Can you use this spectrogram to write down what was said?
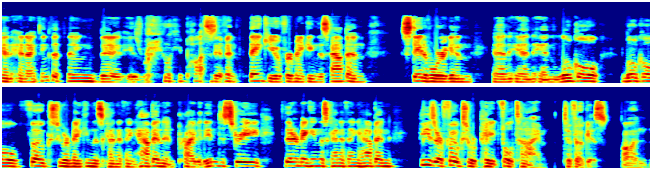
And and I think the thing that is really positive, and thank you for making this happen, state of Oregon and and and local local folks who are making this kind of thing happen and private industry that are making this kind of thing happen. These are folks who are paid full time to focus on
